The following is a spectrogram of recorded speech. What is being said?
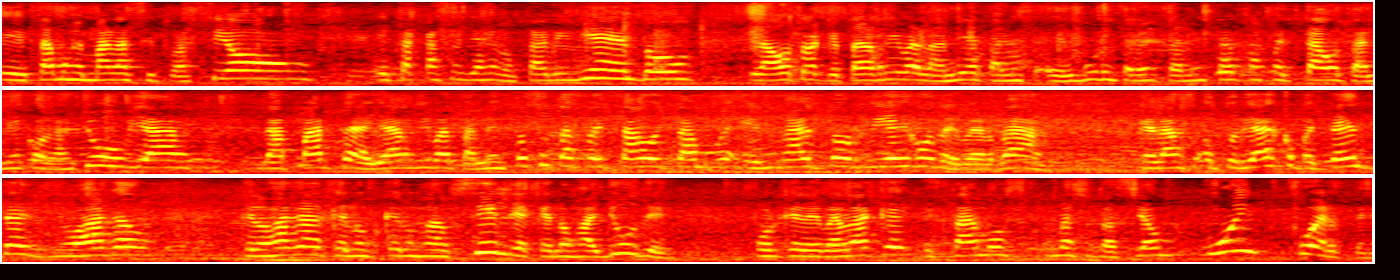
eh, estamos en mala situación, esta casa ya se nos está viviendo, la otra que está arriba, la mía, también, el muro también, está afectado también con las lluvias, la parte de allá arriba también, todo eso está afectado y estamos en un alto riesgo de verdad. Que las autoridades competentes nos hagan, que nos hagan, que nos, que nos auxilien, que nos ayuden, porque de verdad que estamos en una situación muy fuerte.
